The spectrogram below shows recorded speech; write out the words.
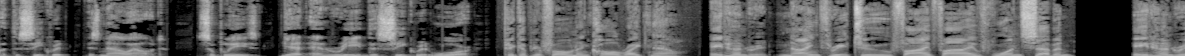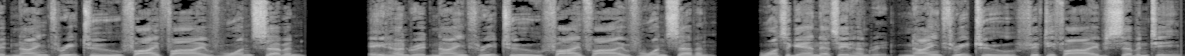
But the secret is now out. So please get and read The Secret War. Pick up your phone and call right now. 800 932 5517. 800 932 5517. 800 932 5517. Once again, that's 800 932 5517.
